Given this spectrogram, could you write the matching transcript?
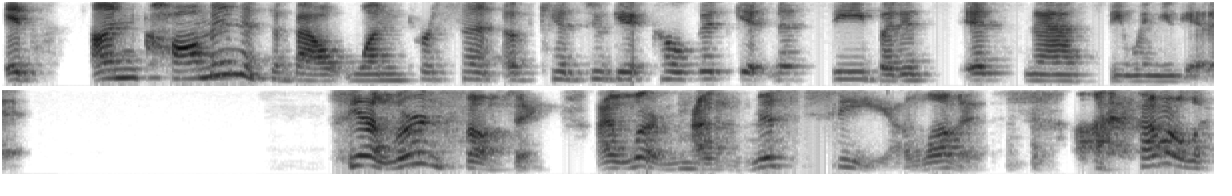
it's uncommon. It's about one percent of kids who get COVID get MIS-C, but it's it's nasty when you get it. See, I learned something. I learned. I MIS-C. I love it. Uh, I'm gonna.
